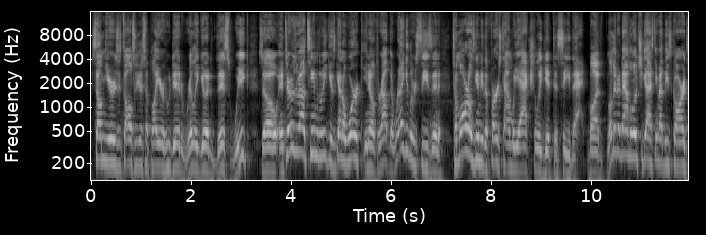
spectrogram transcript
Some years it's also just a player who did really good this week. So in terms of how team of the week is going to work, you know, throughout the regular season, tomorrow is going to be the first time we actually get to see that. But let me know down below what you guys think about these cards.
